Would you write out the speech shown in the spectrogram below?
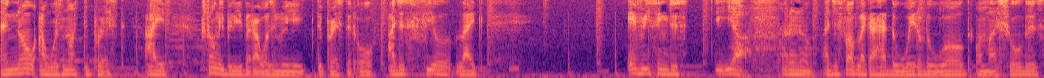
And no, I was not depressed. I strongly believe that I wasn't really depressed at all. I just feel like everything just, yeah, I don't know. I just felt like I had the weight of the world on my shoulders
